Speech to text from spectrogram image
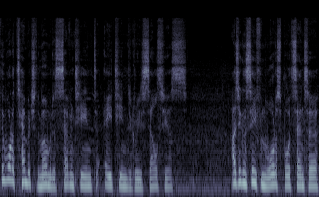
The water temperature at the moment is 17 to 18 degrees Celsius. As you can see from the Water Sports Centre,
